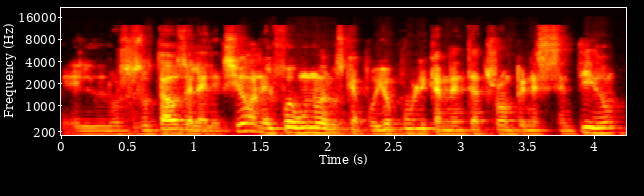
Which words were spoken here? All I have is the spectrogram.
los resultados de la elección. Él fue uno de los que apoyó públicamente a Trump en ese sentido.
